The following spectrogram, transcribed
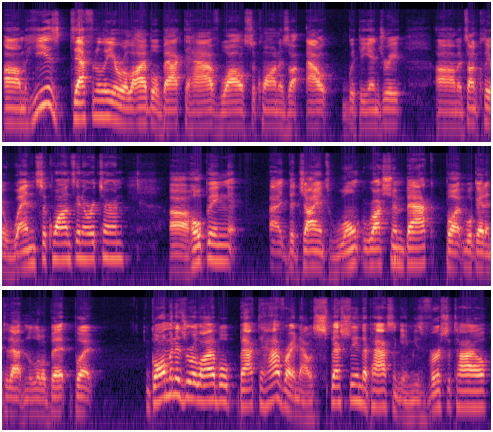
Um, he is definitely a reliable back to have while Saquon is out with the injury. Um, it's unclear when Saquon's going to return. Uh, hoping uh, the Giants won't rush him back, but we'll get into that in a little bit. But Gallman is a reliable back to have right now, especially in the passing game. He's versatile.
